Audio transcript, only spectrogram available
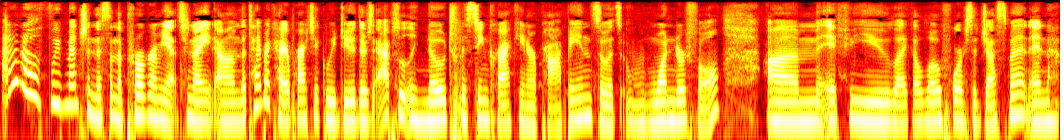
I don't know if we've mentioned this on the program yet tonight. Um, the type of chiropractic we do, there's absolutely no twisting, cracking, or popping, so it's wonderful. Um, if you like a low force adjustment and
